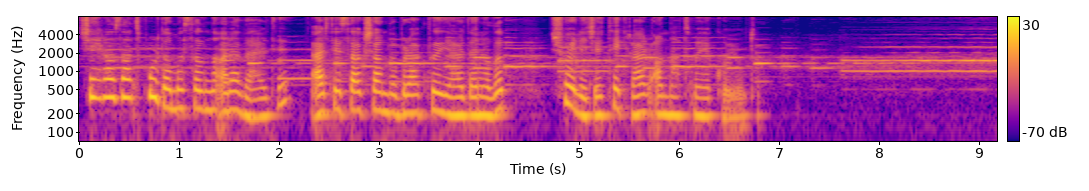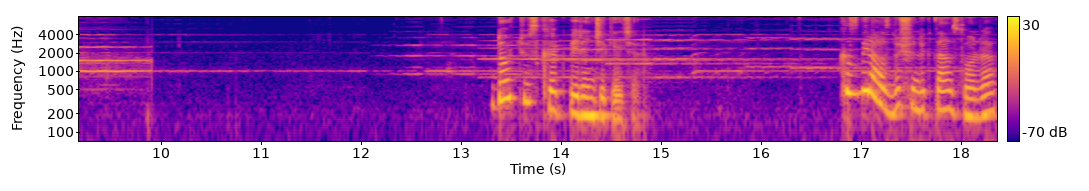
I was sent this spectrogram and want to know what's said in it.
Şehrazat burada masalını ara verdi. Ertesi akşam da bıraktığı yerden alıp şöylece tekrar anlatmaya koyuldu. ...441. Gece biraz düşündükten sonra...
